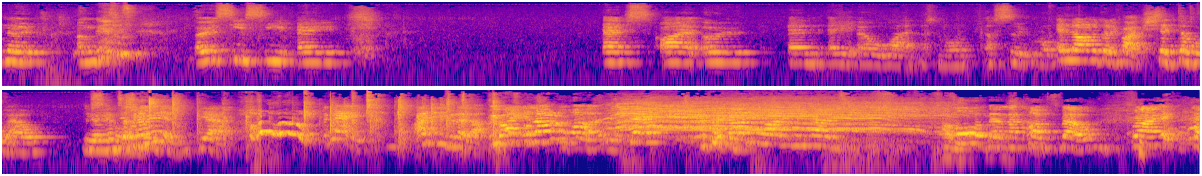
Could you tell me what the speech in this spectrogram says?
No, I'm gonna. O C C A S I O N A L Y. That's wrong. That's so wrong. Ilana got it right 'cause she said double L. Yeah, Just- so we're. Yeah. Okay. I didn't even know that. Right, Ilana won. Ilana won. We had four of them that can't spell. Right. I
